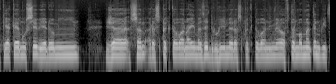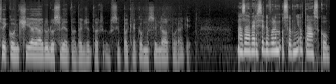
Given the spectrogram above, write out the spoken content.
k jakému si vědomí že jsem respektovaný mezi druhými respektovanými a v ten moment ten výcvik končí a já jdu do světa, takže to si pak jako musím dál poradit. Na závěr si dovolím osobní otázku.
